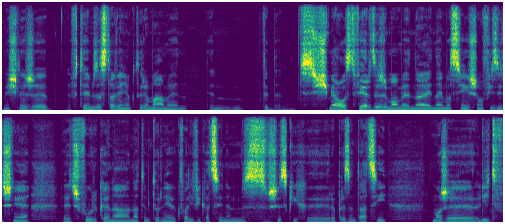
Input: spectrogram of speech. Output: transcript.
Myślę, że w tym zestawieniu, które mamy, śmiało stwierdzę, że mamy naj, najmocniejszą fizycznie y, czwórkę na, na tym turnieju kwalifikacyjnym z wszystkich y, reprezentacji. Może Litw,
